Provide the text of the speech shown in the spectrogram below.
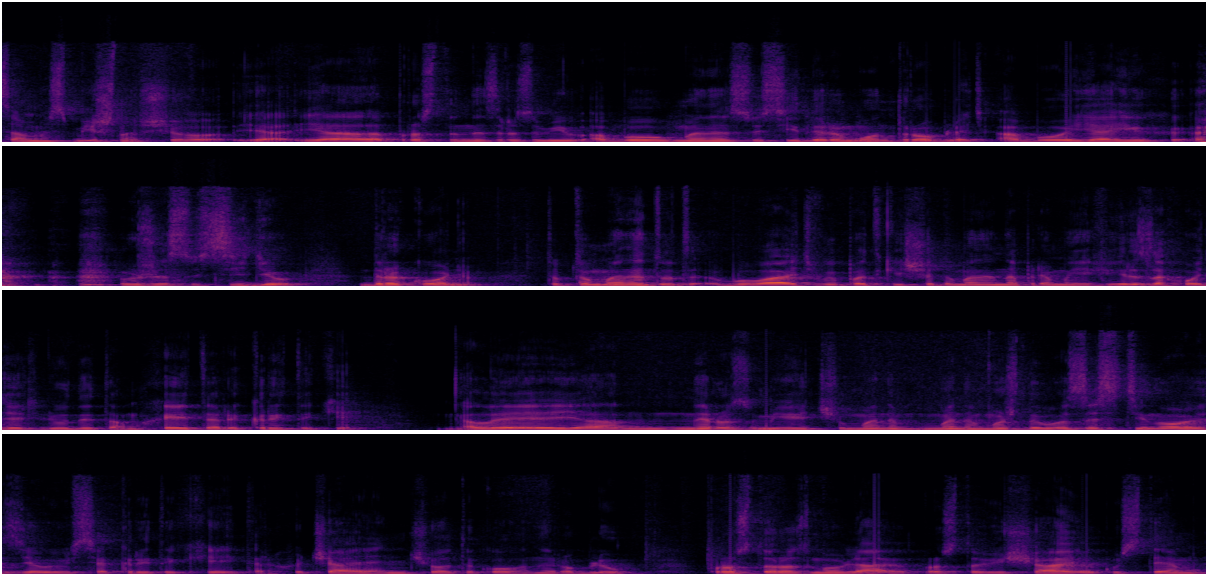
Саме смішно, що я, я просто не зрозумів, або в мене сусіди ремонт роблять, або я їх вже сусідів драконю. Тобто, в мене тут бувають випадки, що до мене на прямий ефір заходять люди, там, хейтери, критики. Але я не розумію, чи в мене, в мене можливо за стіною з'явився критик-хейтер. Хоча я нічого такого не роблю. Просто розмовляю, просто віщаю якусь тему.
